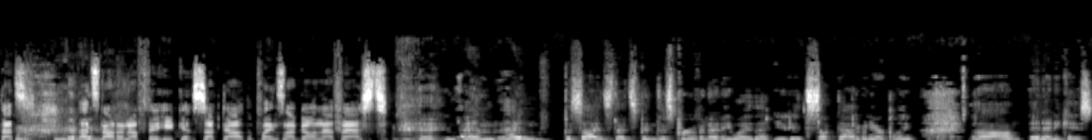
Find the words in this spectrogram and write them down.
That's, that's not enough that he'd get sucked out. The plane's not going that fast. and and besides, that's been disproven anyway that you get sucked out of an airplane. Um, in any case,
